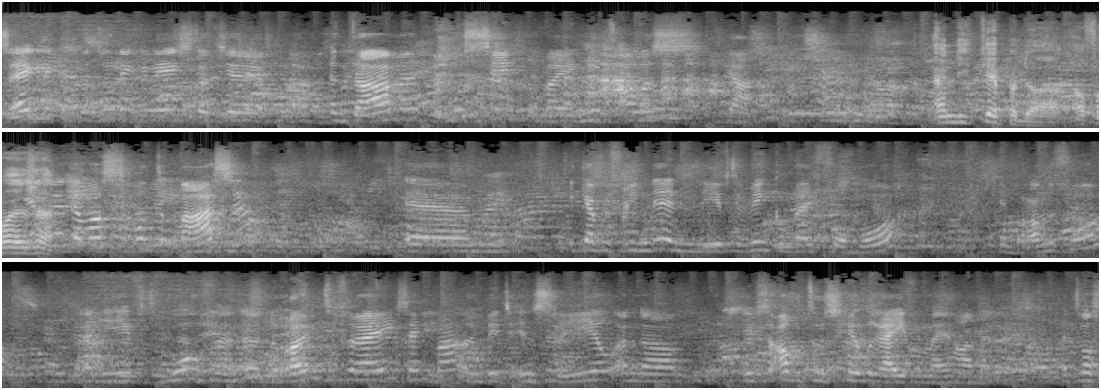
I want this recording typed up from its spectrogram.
Is eigenlijk de bedoeling geweest dat je een dame moest zien, maar je niet alles, ja, En die kippen daar, of wat je Kippen, zegt? dat was rond de Pasen. Ehm, ik heb een vriendin die heeft een winkel bij Formoor in Brandenvoort. En die heeft boven een ruimte vrij, zeg maar, een beetje industrieel. En daar heeft ze af en toe een schilderij van mij hangen. Het was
